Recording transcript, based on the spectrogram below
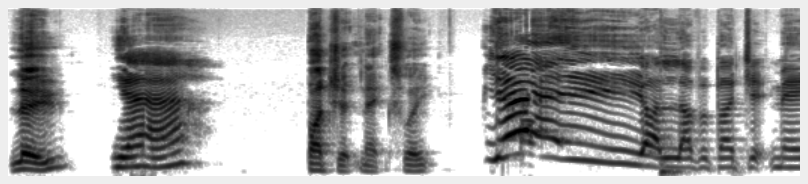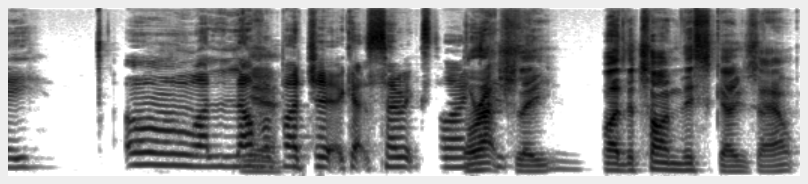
lou Yeah. Budget next week Yay! I love a budget, me. Oh, I love Yeah. a budget. I get so excited. Or actually, by the time this goes out,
